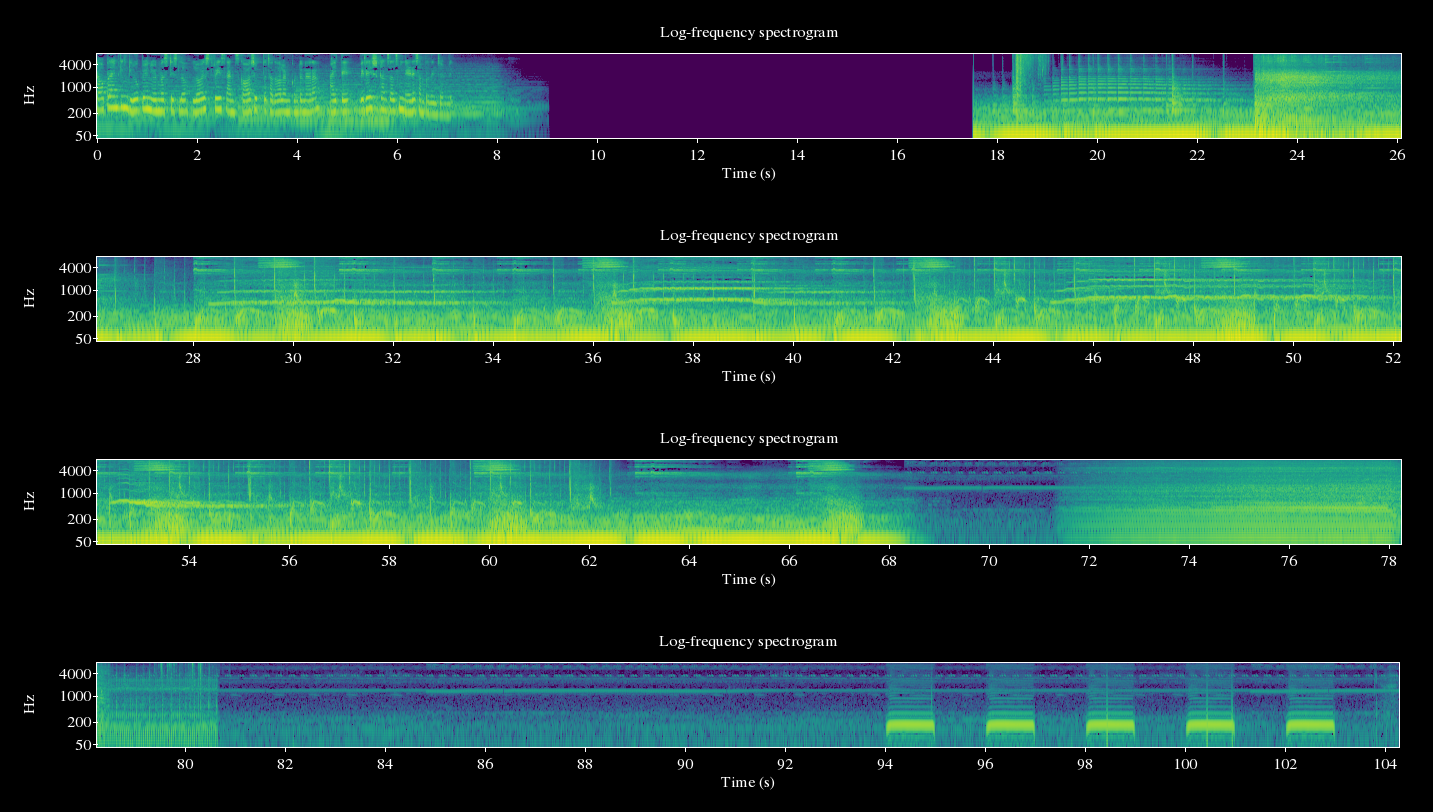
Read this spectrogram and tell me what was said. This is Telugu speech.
టాప్ ర్యాంకింగ్ యూరోపియన్ యూనివర్సిటీస్లో లోయెస్ట్ ఫీజ్ అండ్ స్కాలర్షిప్తో చదవాలనుకుంటున్నారా? అయితే విదేశ్ కన్సల్ట్స్ని నేడే సంప్రదించండి.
